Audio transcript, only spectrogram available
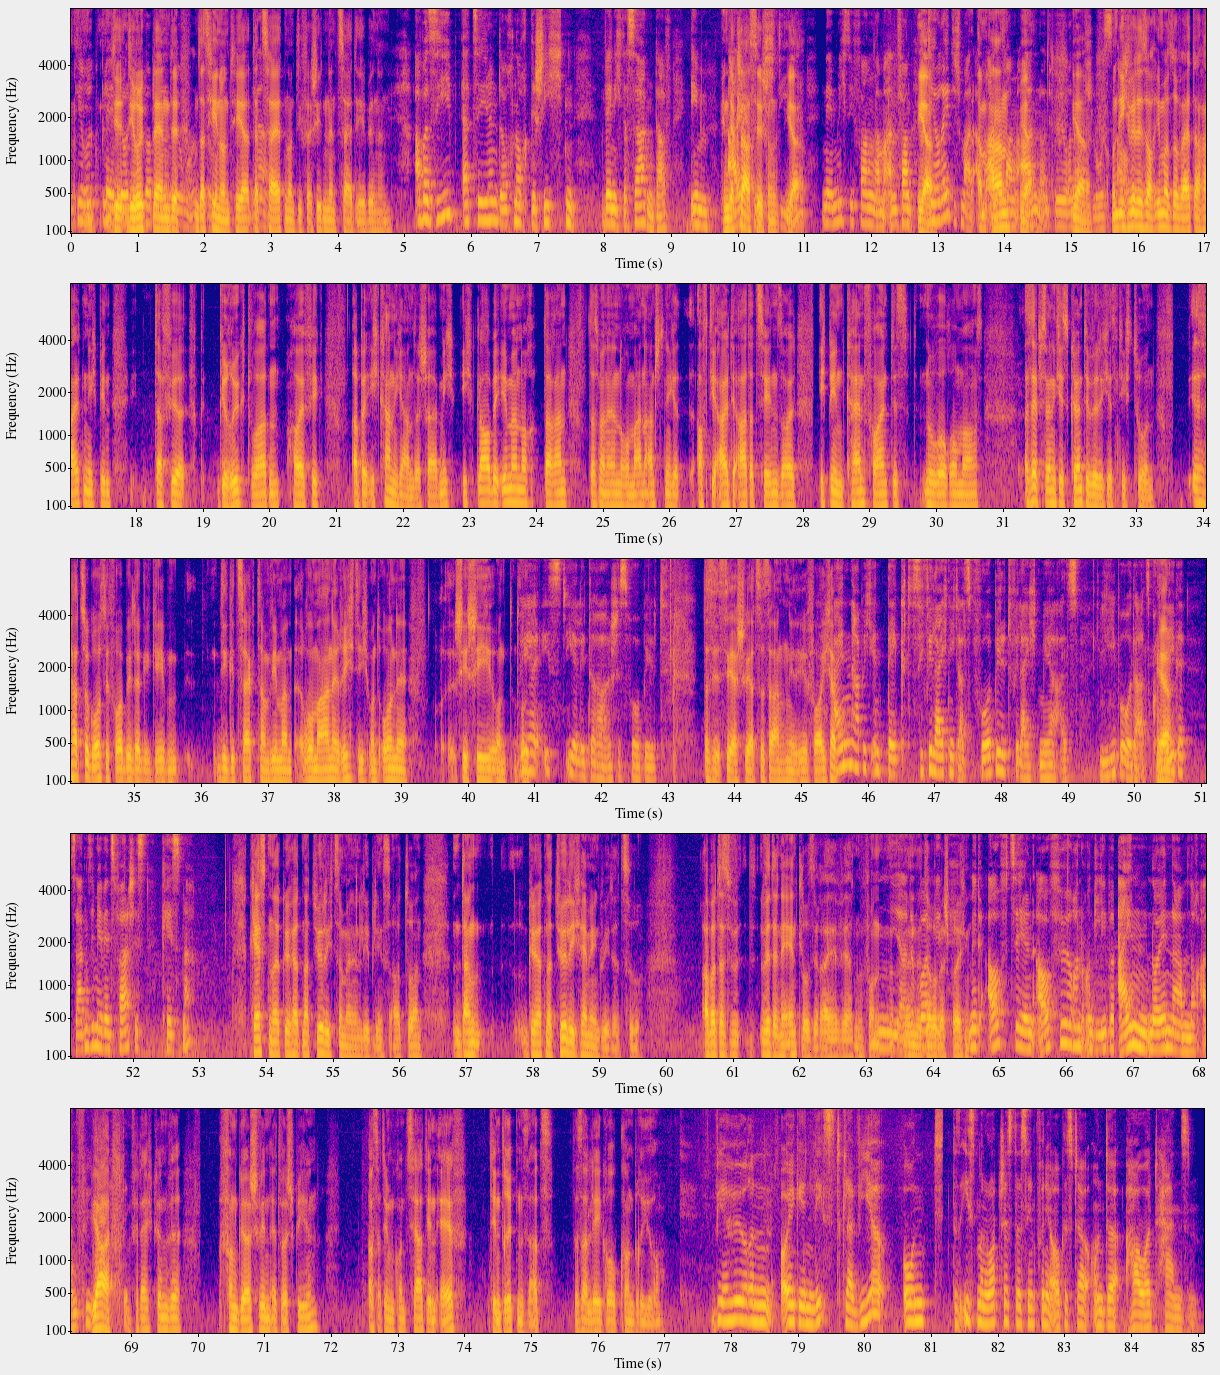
die Rückblende, die, die Rückblende und, und, das so. Hin und Her der ja. Zeiten und die verschiedenen Zeitebenen. Aber Sie erzählen doch noch Geschichten, wenn ich das sagen darf, im in der klassischen, Stil, ja. Nämlich Sie fangen am Anfang ja. theoretisch mal am, am Anfang an, ja. und hören am Schluss. Und ich will es auch immer so weiterhalten. Ich bin dafür gerügt worden häufig aber ich kann nicht anders schreiben. Ich, ich glaube immer noch daran, dass man einen Roman anständig auf die alte Art erzählen soll. Ich bin kein Freund des Nouveau Romans. Selbst wenn ich es könnte, würde ich es nicht tun. Es hat so große Vorbilder gegeben, die gezeigt haben, wie man Romane richtig und ohne Shishi und, und Wer ist Ihr literarisches Vorbild? Das ist sehr schwer zu sagen, Eva. Hab Einen habe ich entdeckt, Sie vielleicht nicht als Vorbild, vielleicht mehr als Liebe oder als Kollege. Ja. Sagen Sie mir, wenn es falsch ist, Kästner? Kästner gehört natürlich zu meinen Lieblingsautoren. Dann gehört natürlich Hemingway dazu. Aber das wird eine endlose Reihe werden, von, ja, wenn wir darüber sprechen. Mit Aufzählen aufhören und lieber einen neuen Namen noch anfügen. Ja, vielleicht können wir von Gershwin etwas spielen. Aus dem Konzert in F, den dritten Satz, das Allegro con Brio. Wir hören Eugen List, Klavier und das Eastman Rochester Symphony Orchestra unter Howard Hansen.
